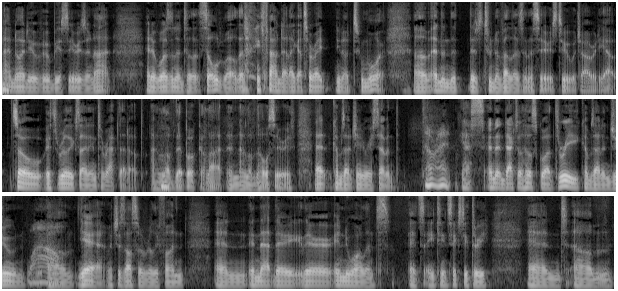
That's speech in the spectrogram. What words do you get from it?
I had no idea if it would be a series or not, and it wasn't until it sold well that I found out I got to write you know two more, um, and then the, there's two novellas in the series too, which are already out. So it's really exciting to wrap that up. I love that book a lot, and I love the whole series. That comes out January seventh. All right. Yes, and then Dactyl Hill Squad three comes out in June. Wow. Um, yeah, which is also really fun, and in that they they're in New Orleans. It's 1863, and um,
